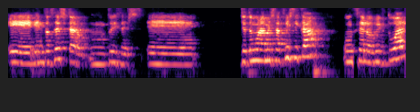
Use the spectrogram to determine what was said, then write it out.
Eh, entonces, claro, mm, tú dices, yo tengo una mesa física, un celo virtual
